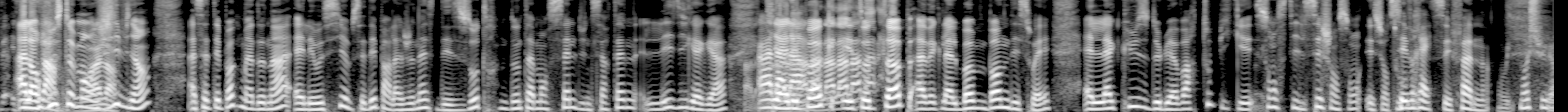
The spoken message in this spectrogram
C'est Alors ça, justement, voilà. j'y viens. À cette époque, Madonna, elle est aussi obsédée par la jeunesse des autres, notamment celle d'une certaine Lady Gaga, Ah qui là à l'époque est au là. top avec l'album Born This Way. Elle l'accuse de lui avoir tout piqué, son style, ses chansons et surtout C'est vrai. ses fans. Moi, je suis. je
